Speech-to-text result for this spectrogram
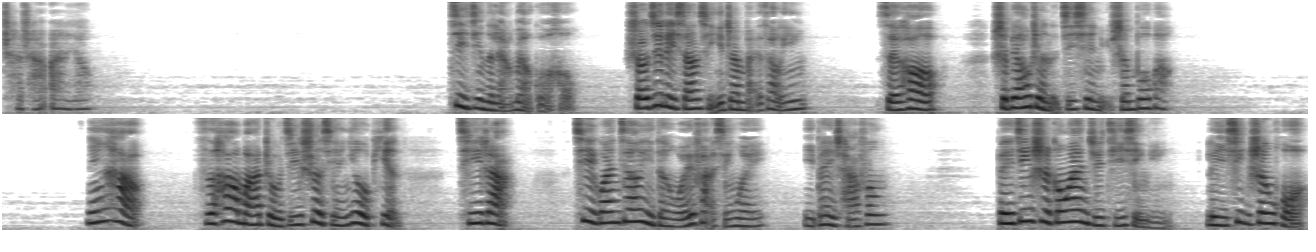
叉叉二幺。寂静的两秒过后，手机里响起一阵白噪音，随后是标准的机械女声播报：“您好，此号码主机涉嫌诱骗、欺诈、器官交易等违法行为，已被查封。北京市公安局提醒您。”理性生活，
